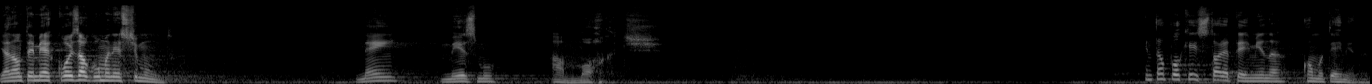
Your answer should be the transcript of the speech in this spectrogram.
e a não temer coisa alguma neste mundo, nem mesmo a morte. Então, por que a história termina como termina?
